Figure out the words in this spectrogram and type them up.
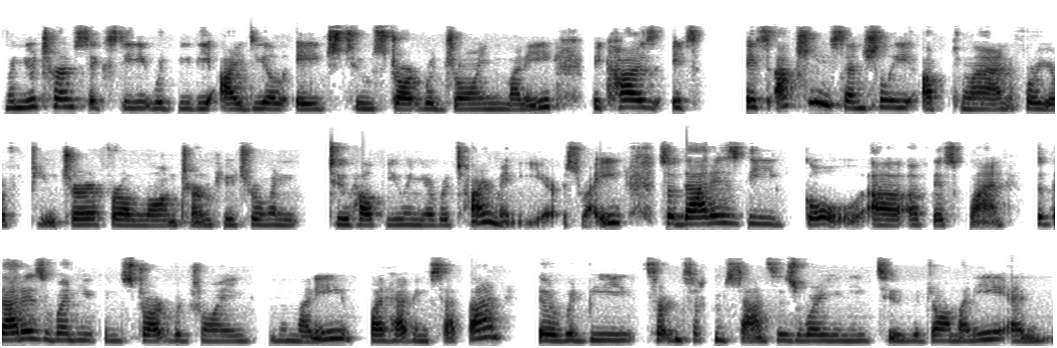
when you turn 60 would be the ideal age to start withdrawing money because it's it's actually essentially a plan for your future for a long-term future when to help you in your retirement years right? So that is the goal uh, of this plan. So that is when you can start withdrawing the money. But having said that there would be certain circumstances where you need to withdraw money and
